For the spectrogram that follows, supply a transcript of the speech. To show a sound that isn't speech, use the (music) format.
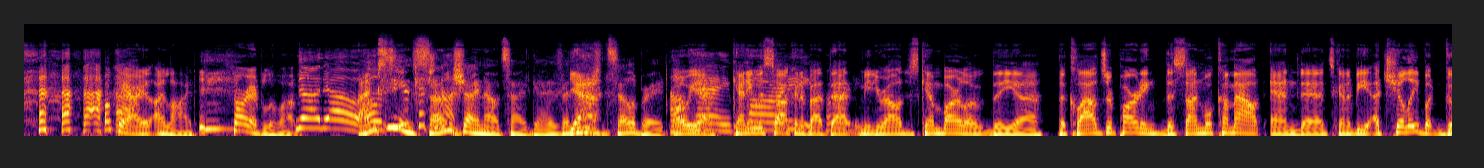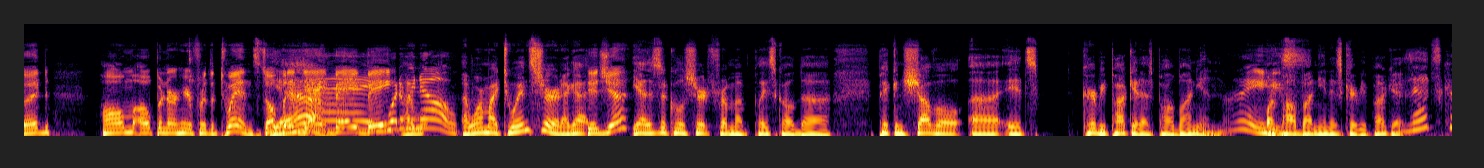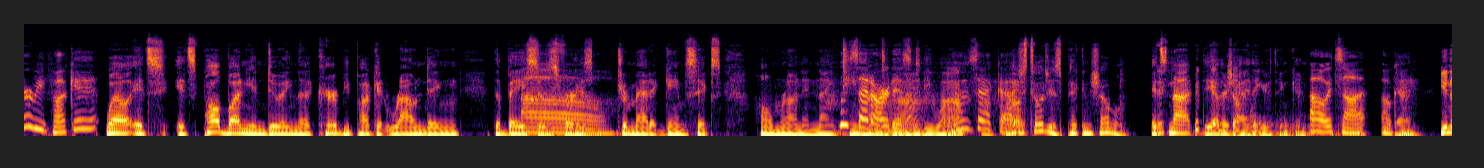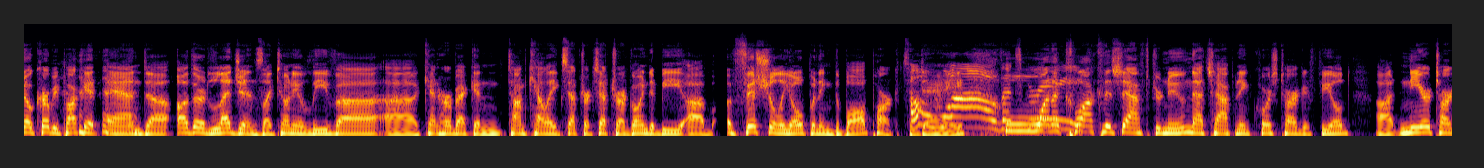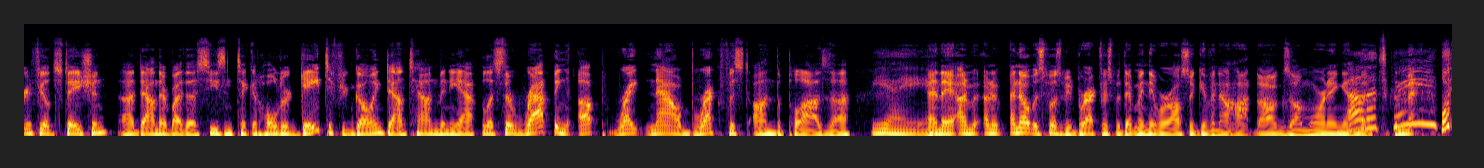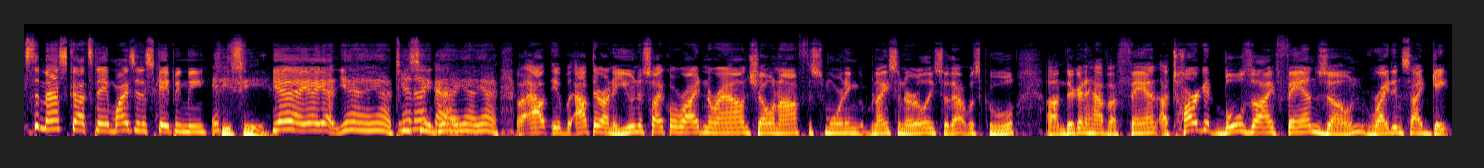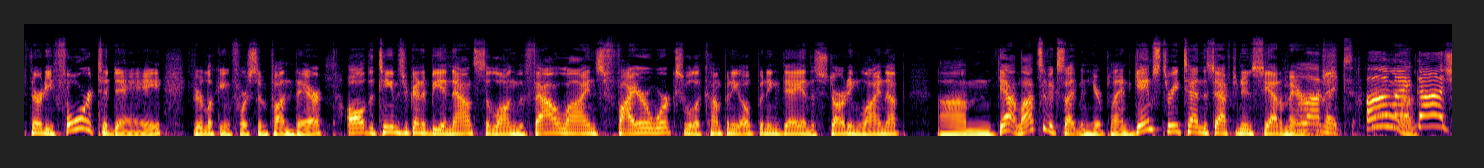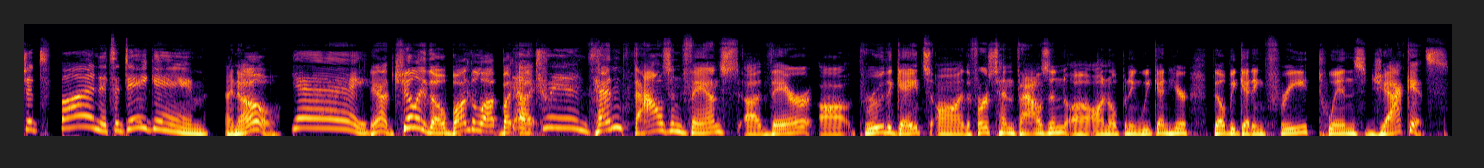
Okay, I, I lied. Sorry, I blew up. no, no. I'm oh, seeing you're catching on. sunshine outside, guys. I think Yeah. we should celebrate. Oh Okay, yeah, Kenny was talking about party. that. Meteorologist Ken Barlow. The uh, the clouds are parting. The sun will come out, and uh, it's going to be a chilly but good home opener here for the Twins. It's opening Yeah. day, baby. Hey, what do we know? I wore my twins shirt. I got. Did you? Yeah, this is a cool shirt from a place called uh, Pick and Shovel. Uh, it's Kirby Puckett as Paul Bunyan, Nice. or Paul Bunyan as Kirby Puckett. That's Kirby Puckett. Well, it's it's Paul Bunyan doing the Kirby Puckett rounding the bases for his oh. dramatic Game Six home run in Who's that artist? 1991. Who's that guy? I just told you it's Pick and Shovel. It's Pick- not Pick the and other guy that you're thinking. Oh, it's not. Okay. You know, Kirby Puckett (laughs) and uh, other legends like Tony Oliva, uh, Kent Hrbek, and Tom Kelly, et cetera, et cetera, are going to be uh, officially opening the ballpark today. Oh, wow, that's great. One o'clock this afternoon. That's happening, of course, Target Field, uh, near Target Field Station, uh, down there by the season ticket holder gate if you're going downtown Minneapolis. They're wrapping up right now breakfast on the plaza. Yeah, yeah, yeah. And they, I, I know it was supposed to be breakfast, but they, I mean, they were also giving out hot dogs all morning. And Oh, the- that's the ma- great. what's the mascot's name? Why is it escaping me? TC. Yeah, yeah, yeah, yeah, yeah. TC, that yeah, yeah, yeah. Out it, out there on a unicycle riding around, showing off this morning, nice and early. So that was cool. Um, they're going to have a fan, a Target Bullseye fan zone right inside Gate 34 today. If you're looking for some fun there, all the teams are going to be announced along the foul lines. Fireworks will accompany opening day and the starting lineup. Um, yeah, lots of excitement here planned. Games 310 this afternoon, Seattle Mariners. I love it. Oh my gosh, it's fun. It's a day game. I know. Yay. Yeah, chilly though. Bundle up, but uh, ten thousand fans uh, there uh, through the gates on the first ten thousand uh, on opening weekend here. They'll be getting free Twins jackets.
